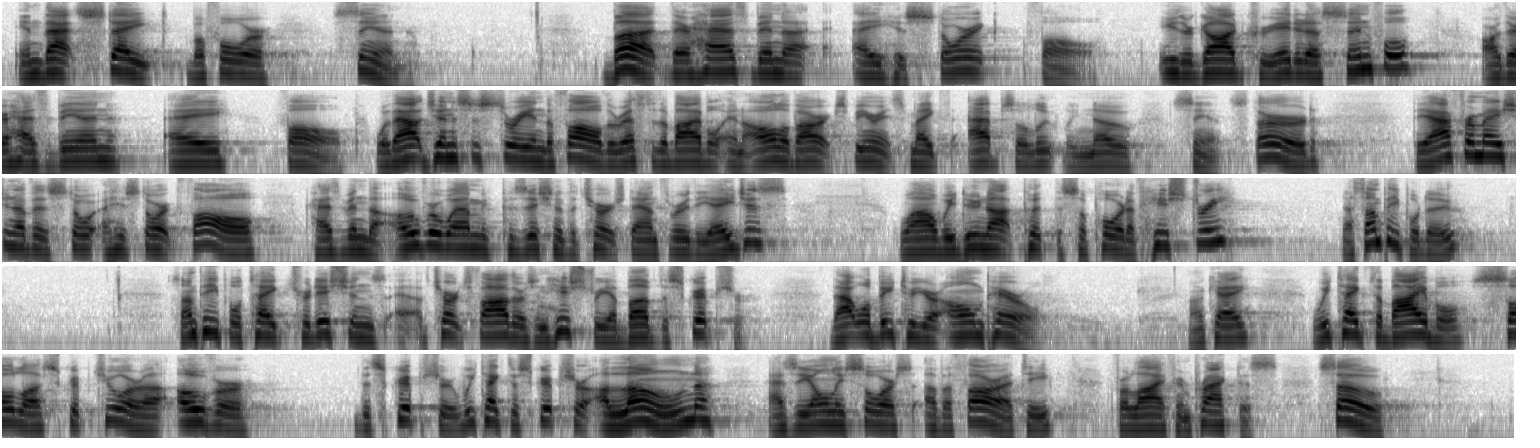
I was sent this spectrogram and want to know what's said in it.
in that state before sin. But there has been a, a historic fall. Either God created us sinful or there has been a fall. Without Genesis 3 and the fall, the rest of the Bible and all of our experience makes absolutely no sense. Third, the affirmation of a historic fall has been the overwhelming position of the church down through the ages. While we do not put the support of history, now some people do. Some people take traditions of church fathers and history above the scripture. That will be to your own peril. Okay? We take the Bible, sola scriptura, over the Scripture. We take the Scripture alone as the only source of authority for life and practice. So,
